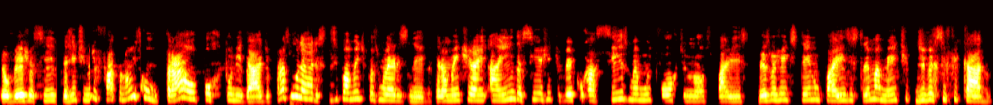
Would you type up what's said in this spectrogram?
Eu vejo assim, a gente de fato não encontrar oportunidade para as mulheres, principalmente para as mulheres negras. Geralmente ainda assim a gente vê que o racismo é muito forte no nosso país, mesmo a gente tendo um país extremamente diversificado.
